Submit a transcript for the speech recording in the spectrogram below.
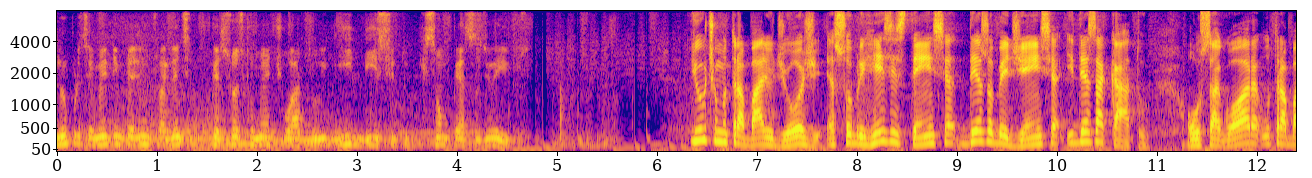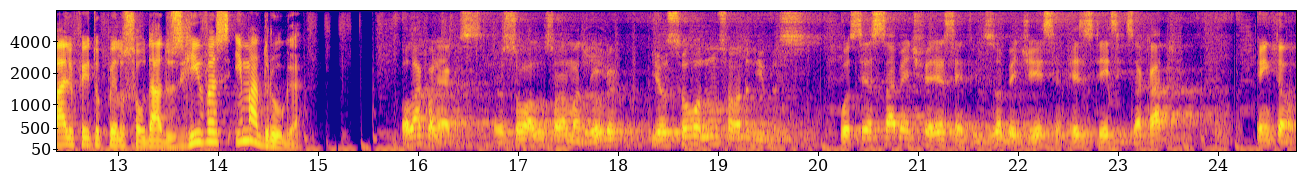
no policiamento impedindo flagrante de pessoas que cometem o ato ilícito, que são peças de veículos. E o último trabalho de hoje é sobre resistência, desobediência e desacato. Ouça agora o trabalho feito pelos soldados Rivas e Madruga. Olá, colegas. Eu sou o aluno Soldado Madruga. E eu sou o aluno Soldado Rivas. Vocês sabem a diferença entre desobediência, resistência e desacato? Então,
